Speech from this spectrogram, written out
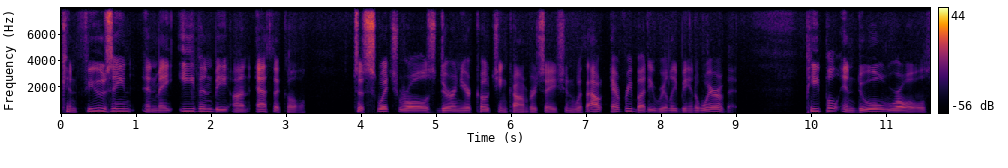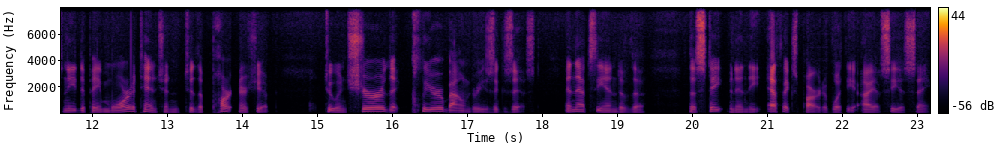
confusing, and may even be unethical to switch roles during your coaching conversation without everybody really being aware of it. People in dual roles need to pay more attention to the partnership to ensure that clear boundaries exist. And that's the end of the, the statement in the ethics part of what the IFC is saying.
